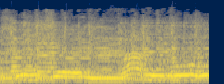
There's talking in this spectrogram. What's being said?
dizer arrumou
